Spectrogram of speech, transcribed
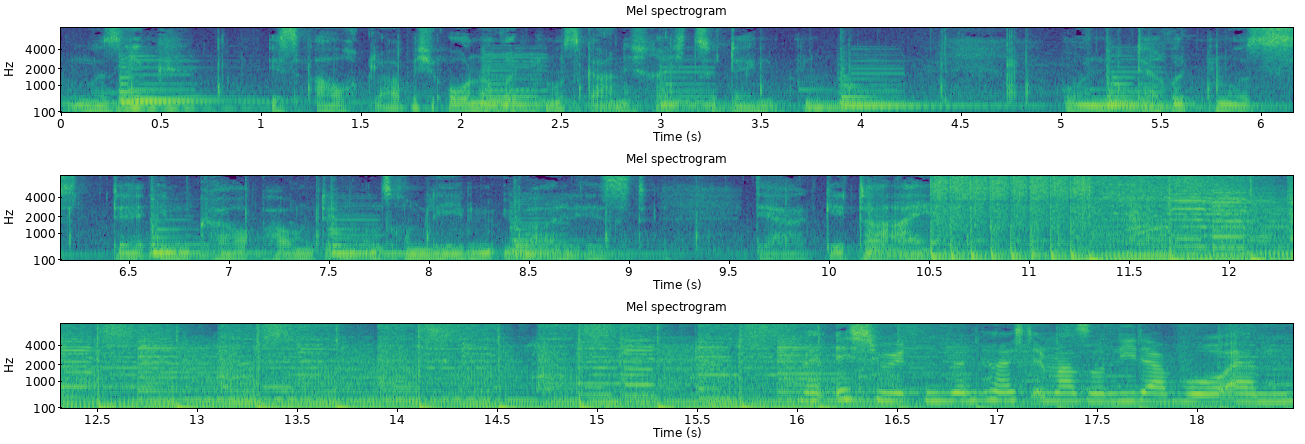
Musik ist auch, glaube ich, ohne Rhythmus gar nicht recht zu denken. Und der Rhythmus, der im Körper und in unserem Leben überall ist, der geht da ein. Wenn ich wütend bin, höre ich immer so Lieder, wo ähm,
